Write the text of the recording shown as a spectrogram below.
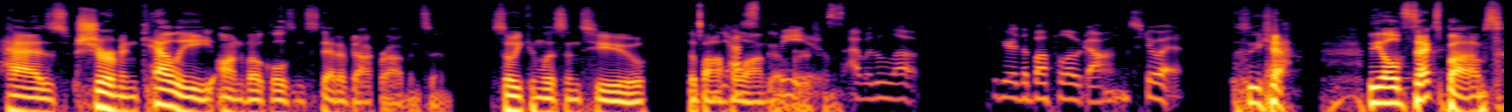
has Sherman Kelly on vocals instead of Doc Robinson. So we can listen to the Buffalongo yes, please. version. I would love to hear the buffalo dongs do it. yeah, the old sex bombs.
